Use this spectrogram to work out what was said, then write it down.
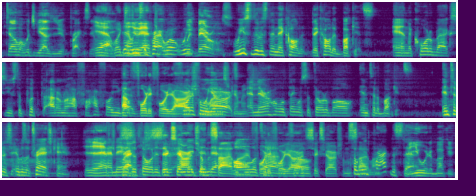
Tell them what you guys do at practice every Yeah, day. what'd Yeah, you we do used to after? practice. Well, we with barrels. we used to do this thing. They called it. They called it buckets. And the quarterbacks used to put. The, I don't know how far. How far you guys. About 44 yards from 44 the line of yards. scrimmage. And their whole thing was to throw the ball into the buckets, into the. It was a trash can. Did it after and they practice? had to throw it into Six the, and they yards from did the that sideline, the 44 time. yards, So- six yards from the so sideline. we practiced that. you were the bucket.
